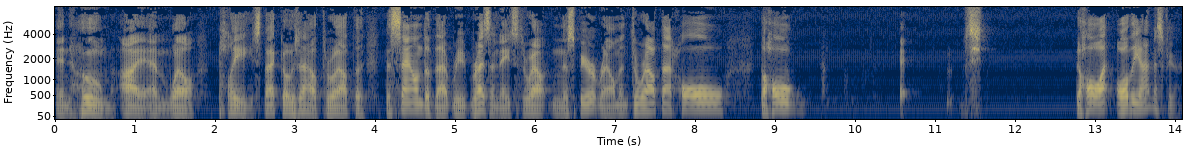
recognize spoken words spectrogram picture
in whom I am well pleased. That goes out throughout the, the sound of that re- resonates throughout in the spirit realm and throughout that whole, the whole, eh, the whole, all the atmosphere.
